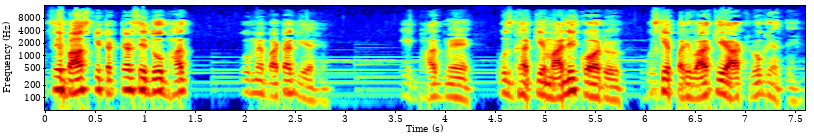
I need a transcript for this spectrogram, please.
उसे बाँस के टट्टर से दो भाग को में बांटा गया है। एक भाग में उस घर के मालिक और उसके परिवार के आठ लोग रहते हैं।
